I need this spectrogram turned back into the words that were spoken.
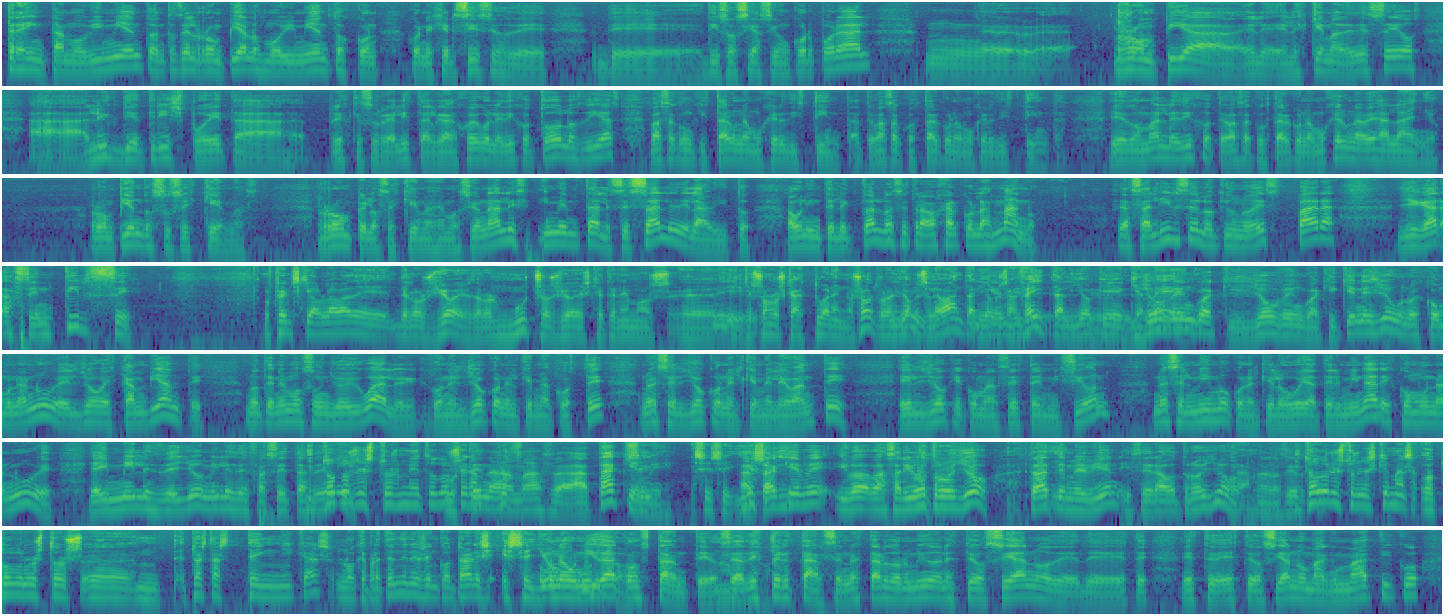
30 movimientos, entonces él rompía los movimientos con, con ejercicios de, de disociación corporal, mm, eh, rompía el, esquema de deseos. A Luc Dietrich, poeta que surrealista del gran juego, le dijo, todos los días vas a conquistar una mujer distinta, te vas a acostar con una mujer distinta. Y a Domar le dijo, te vas a acostar con una mujer una vez al año, rompiendo sus esquemas. Rompe los esquemas emocionales y mentales, se sale del hábito. A un intelectual lo hace trabajar con las manos. Sea, salirse de lo que uno es para llegar a sentirse. Uspensky hablaba de, de los yoes, de los muchos yoes que tenemos eh, Sí. y que son los que actúan en nosotros, el yo que se levanta, el yo que se ¿Quién afeita, el yo que, que yo lee. vengo aquí, yo vengo aquí. ¿Quién es yo? Uno es como una nube, el yo es cambiante. No tenemos un yo igual. El- con el yo con el que me acosté no es el yo con el que me levanté. El yo que comencé esta emisión no es el mismo con el que lo voy a terminar, es como una nube. Y hay miles de yo, miles de facetas y de todos mí. estos métodos Usted eran nada más atáqueme. Sí, sí, sí. Y eso- Atáqueme y, va, va a salir otro yo. Tráteme bien y será otro yo. Claro. ¿no es y todos estos esquemas o todos estos, eh, todas estas técnicas lo que pretenden es encontrar es ese yo una unidad único. constante, o No, sea, despertarse, no estar dormido en este océano de, de este, este, este océano magmático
